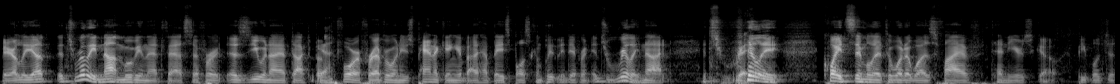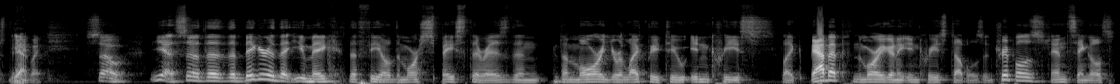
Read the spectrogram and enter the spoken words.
barely up. It's really not moving that fast. So, for as you and I have talked about Yeah. before, for everyone who's panicking about how baseball is completely different, it's really not. It's really quite similar to what it was five, ten years ago. People just Yeah. anyway. So yeah, so the the bigger that you make the field, the more space there is, then the more you're likely to increase like BABIP, the more you're going to increase doubles and triples and singles.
